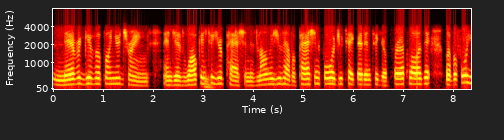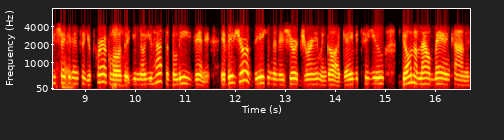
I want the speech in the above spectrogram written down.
Never give up on your dreams and just walk Mm. into your passion. As long as you have a passion for it, you take that into your prayer closet. But before you take it into your prayer closet, you know, you have to believe in it. If it's your vision and it's your dream and God gave it to you, don't allow mankind to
